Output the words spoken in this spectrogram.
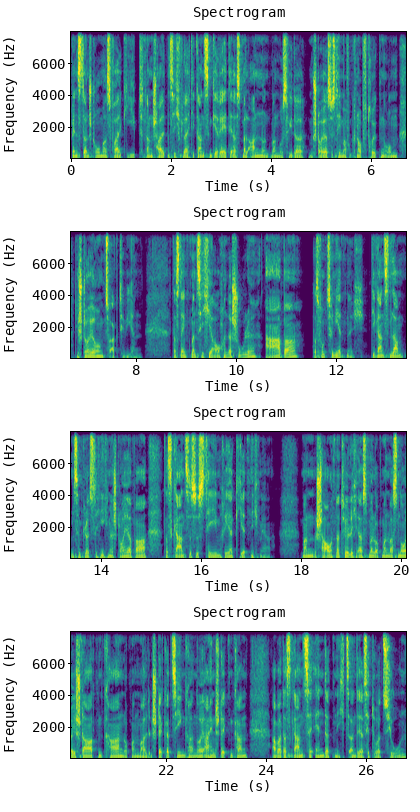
Wenn es dann Stromausfall gibt, dann schalten sich vielleicht die ganzen Geräte erstmal an und man muss wieder im Steuersystem auf den Knopf drücken, um die Steuerung zu aktivieren. Das denkt man sich hier auch in der Schule, aber das funktioniert nicht. Die ganzen Lampen sind plötzlich nicht mehr steuerbar, das ganze System reagiert nicht mehr. Man schaut natürlich erstmal, ob man was neu starten kann, ob man mal den Stecker ziehen kann, neu einstecken kann, aber das Ganze ändert nichts an der Situation,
